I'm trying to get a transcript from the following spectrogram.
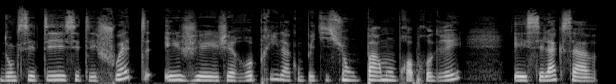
donc c'était c'était chouette et j'ai repris la compétition par mon propre gré et c'est là que ça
